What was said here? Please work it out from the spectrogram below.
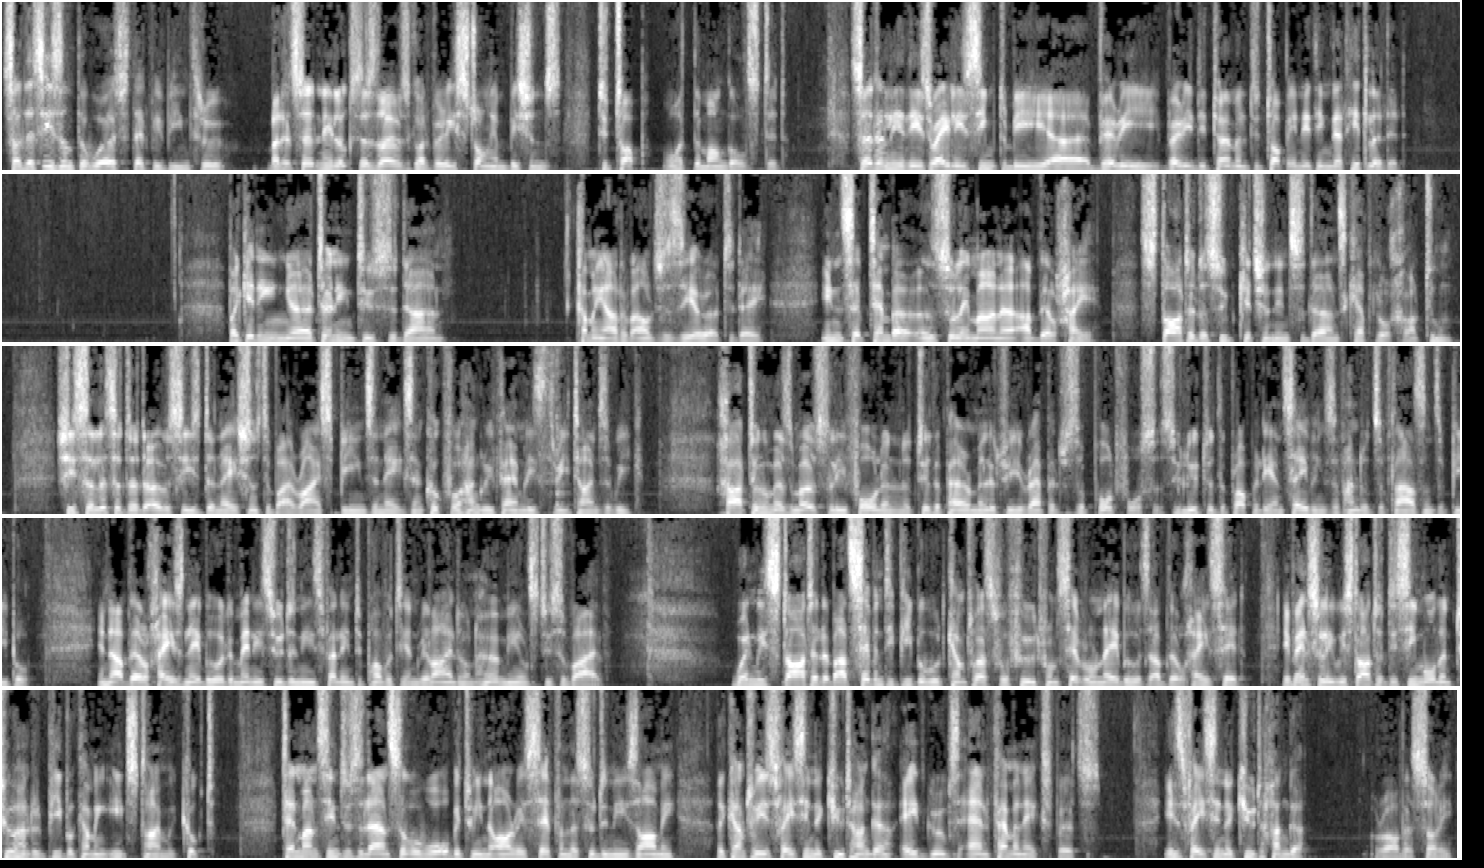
So this isn't the worst that we've been through. But it certainly looks as though it's got very strong ambitions to top what the Mongols did. Certainly, the Israelis seem to be uh, very, very determined to top anything that Hitler did. But getting uh, turning to Sudan, coming out of Al Jazeera today, in September, uh, Suleimana Abdel Hay started a soup kitchen in Sudan's capital, Khartoum. She solicited overseas donations to buy rice, beans, and eggs and cook for hungry families three times a week. Khartoum has mostly fallen to the paramilitary rapid support forces who looted the property and savings of hundreds of thousands of people. In Abdel Hay's neighborhood, many Sudanese fell into poverty and relied on her meals to survive. When we started, about 70 people would come to us for food from several neighborhoods, Abdul Hay said. Eventually, we started to see more than 200 people coming each time we cooked. Ten months into Sudan's civil war between the RSF and the Sudanese army, the country is facing acute hunger. Aid groups and famine experts is facing acute hunger. Rather, sorry.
